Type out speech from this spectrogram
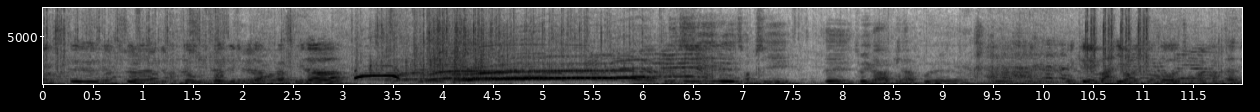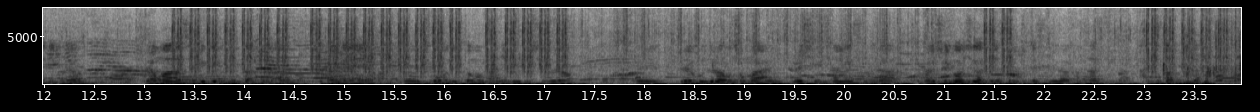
엑스트 연출한 감독 이상근입니다. 반갑습니다. 혹시 잠시 네 저희가 앞이 안 보여요. 네. 이렇게 많이 와주셔서 정말 감사드리고요. 영화 재밌게 보셨다면 주변에 네, 좋은 입소문 많이 내주시고요. 네, 배우분들하고 정말 열심히 촬영했습니다. 정말 즐거운 시간 되셨으면 좋겠습니다. 감사합니다. 감사합니다.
